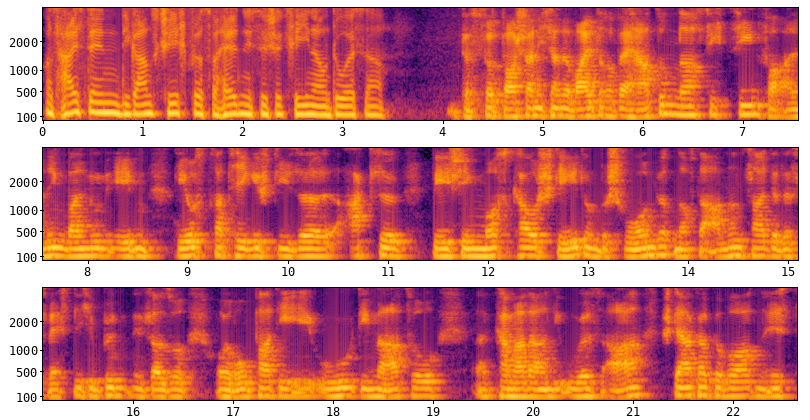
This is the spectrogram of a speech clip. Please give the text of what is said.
Was heißt denn die ganze Geschichte für das Verhältnis zwischen China und USA? Das wird wahrscheinlich eine weitere Verhärtung nach sich ziehen, vor allen Dingen, weil nun eben geostrategisch diese Achse Beijing-Moskau steht und beschworen wird und auf der anderen Seite das westliche Bündnis, also Europa, die EU, die NATO, äh, Kanada und die USA stärker geworden ist.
